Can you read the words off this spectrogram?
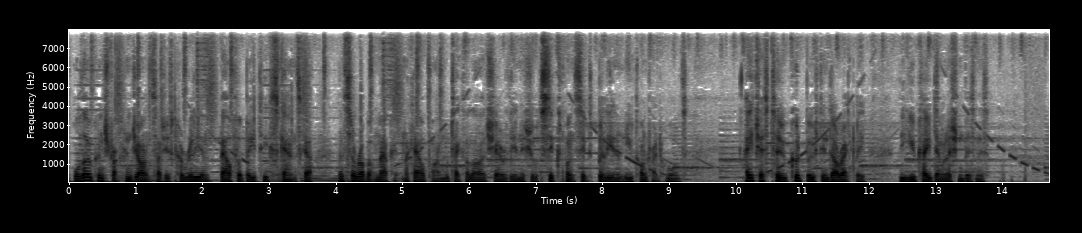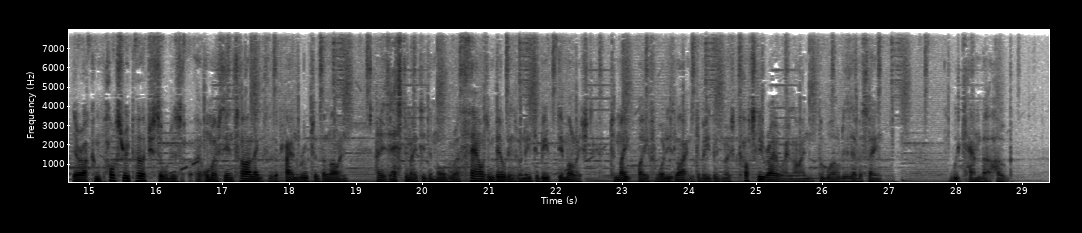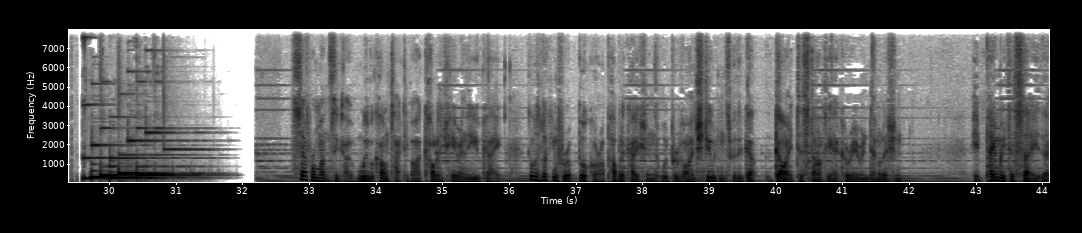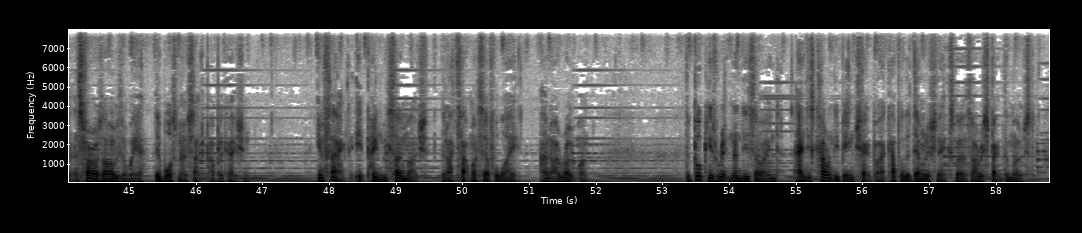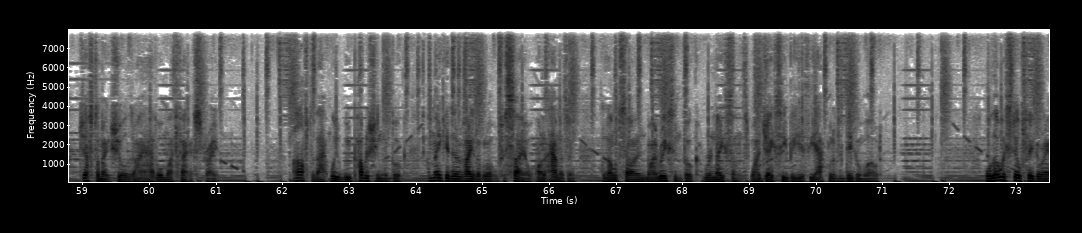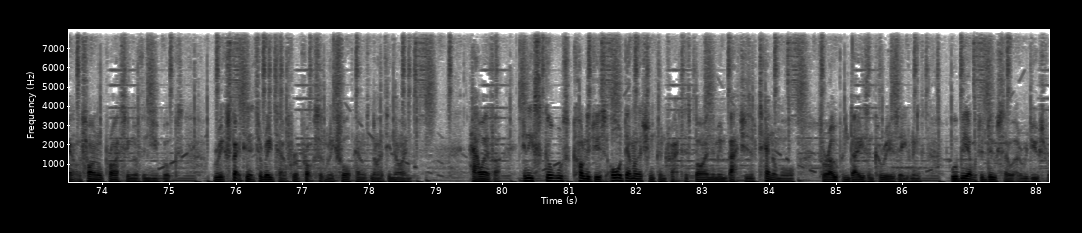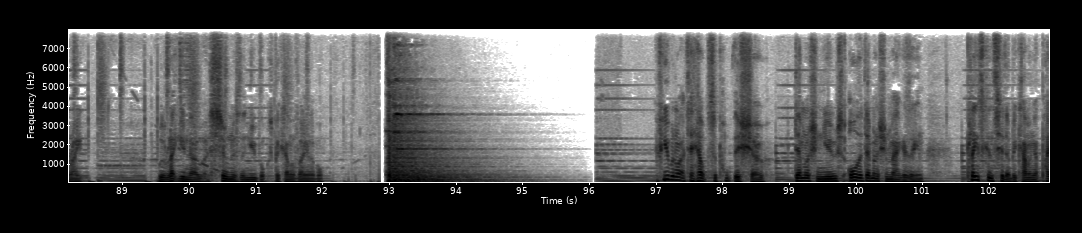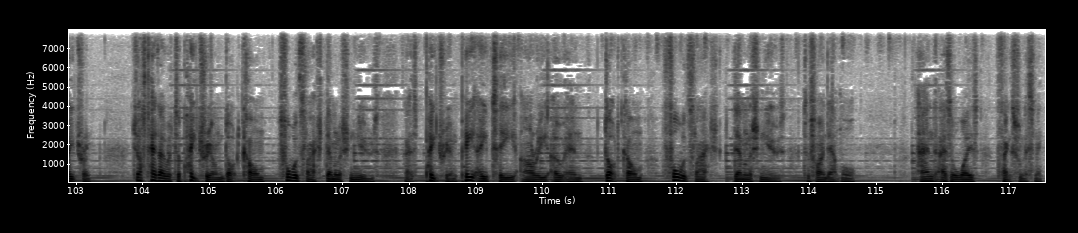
Although construction giants such as Carillion, Balfour Beatty, Skanska and Sir Robert McAlpine will take the lion's share of the initial 6.6 billion of new contract awards, HS2 could boost indirectly the UK demolition business. There are compulsory purchase orders almost the entire length of the planned route of the line, and it's estimated that more than a thousand buildings will need to be demolished to make way for what is likely to be the most costly railway line the world has ever seen. We can but hope. Several months ago, we were contacted by a college here in the UK who was looking for a book or a publication that would provide students with a gu- guide to starting a career in demolition. It pained me to say that, as far as I was aware, there was no such publication. In fact, it pained me so much that I tucked myself away and I wrote one. The book is written and designed and is currently being checked by a couple of the demolition experts I respect the most, just to make sure that I have all my facts straight. After that, we will be publishing the book and making it available for sale on Amazon alongside my recent book, Renaissance Why JCB is the Apple of the Digger World. Although we're still figuring out the final pricing of the new books, we're expecting it to retail for approximately £4.99. However, any schools, colleges or demolition contractors buying them in batches of 10 or more for open days and careers evenings will be able to do so at a reduced rate. We'll let you know as soon as the new books become available. If you would like to help support this show, Demolition News or the Demolition Magazine, please consider becoming a patron. Just head over to patreon.com forward slash demolition news. That's Patreon, P-A-T-R-E-O-N dot com forward slash demolition news to find out more. And as always, thanks for listening.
